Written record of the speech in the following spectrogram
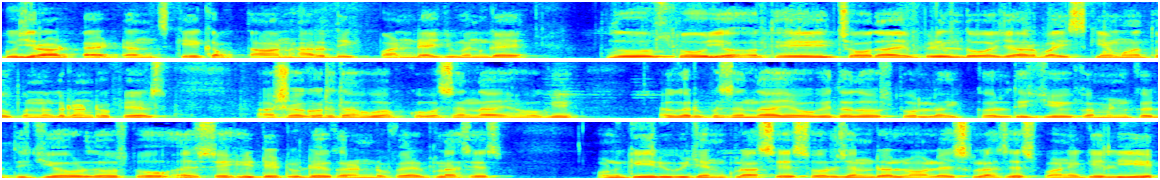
गुजरात टाइटंस के कप्तान हार्दिक पांड्या जी बन गए। तो दोस्तों, यह थे चौदह अप्रैल 2022 के महत्वपूर्ण करंट अफेयर्स आशा करता हूँ आपको पसंद आए होंगे। अगर पसंद आए होंगे तो दोस्तों लाइक कर दीजिए कमेंट कर दीजिए। और दोस्तों, ऐसे ही day to day current affair classes उनकी रिवीजन क्लासेस और जनरल नॉलेज क्लासेस पढ़ने के लिए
